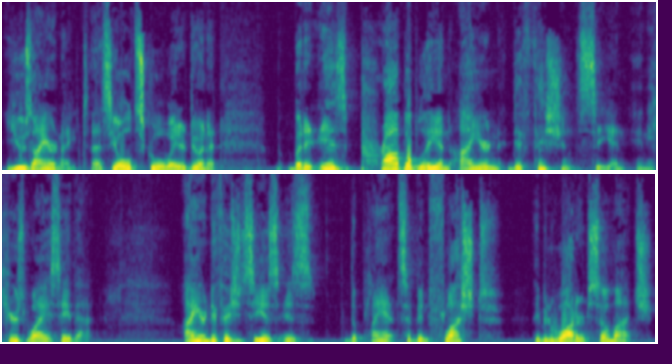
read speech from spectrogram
use ironite. That's the old school way of doing it but it is probably an iron deficiency. And, and here's why I say that iron deficiency is, is the plants have been flushed, they've been watered so much.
